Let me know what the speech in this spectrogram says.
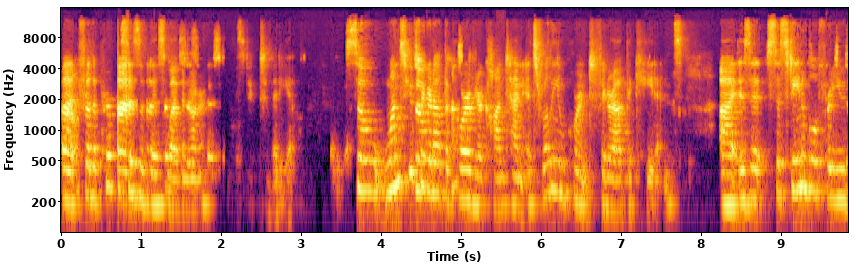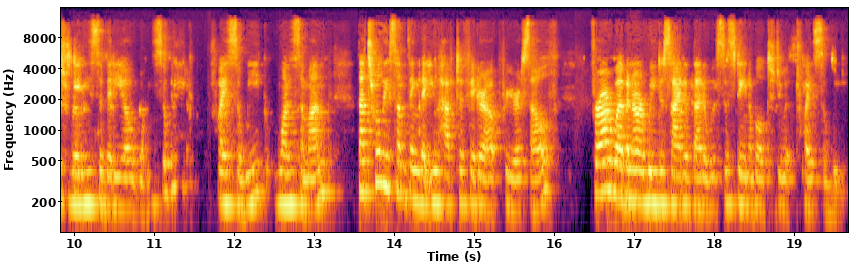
But for the purposes of this webinar, stick to video. So once you've figured out the core of your content, it's really important to figure out the cadence. Uh, is it sustainable for you to release a video once a week, twice a week, once a month? That's really something that you have to figure out for yourself. For our webinar, we decided that it was sustainable to do it twice a week.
